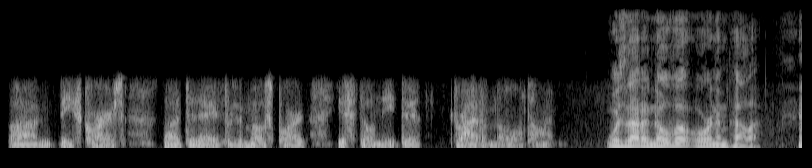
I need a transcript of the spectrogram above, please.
Um, these cars uh, today, for the most part, you still need to drive them the whole time. Was that a Nova or an Impala?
